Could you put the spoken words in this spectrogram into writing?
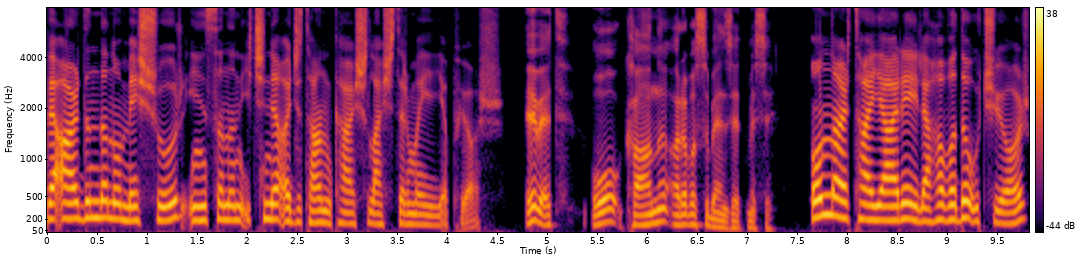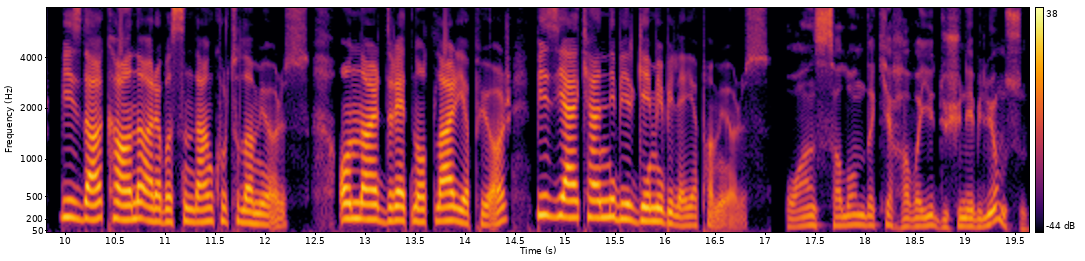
Ve ardından o meşhur, insanın içine acıtan karşılaştırmayı yapıyor. Evet, o Kaan'ı arabası benzetmesi. Onlar tayyare ile havada uçuyor, biz daha Kaan'ı arabasından kurtulamıyoruz. Onlar dreadnoughtlar yapıyor, biz yelkenli bir gemi bile yapamıyoruz. O an salondaki havayı düşünebiliyor musun?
